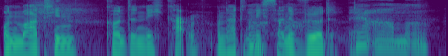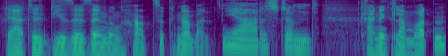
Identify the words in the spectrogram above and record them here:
und Martin konnte nicht kacken und hatte nicht seine Würde mehr. Der Arme. Der hatte diese Sendung hart zu knabbern. Ja, das stimmt. Keine Klamotten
